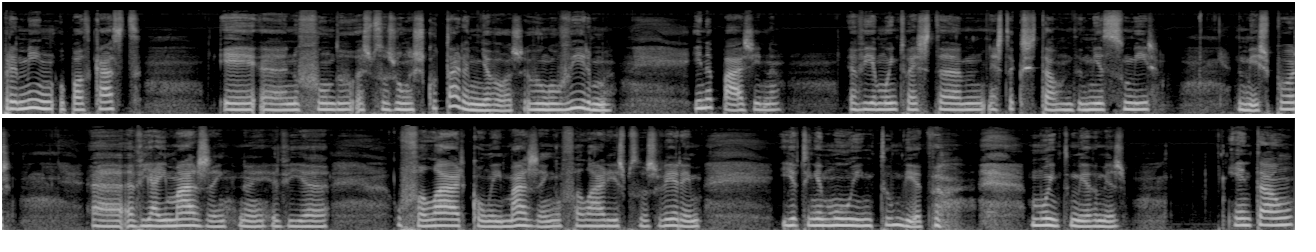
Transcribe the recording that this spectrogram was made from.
para mim, o podcast é, uh, no fundo, as pessoas vão escutar a minha voz, vão ouvir-me. E na página havia muito esta, esta questão de me assumir, de me expor. Uh, havia a imagem, não é? havia o falar com a imagem, o falar e as pessoas verem-me. E eu tinha muito medo, muito medo mesmo. E então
